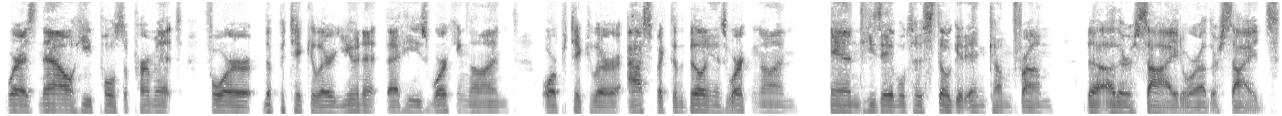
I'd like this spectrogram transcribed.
Whereas now he pulls a permit for the particular unit that he's working on or particular aspect of the building is working on, and he's able to still get income from the other side or other sides.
